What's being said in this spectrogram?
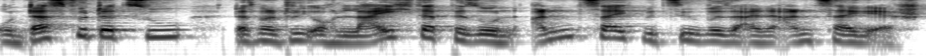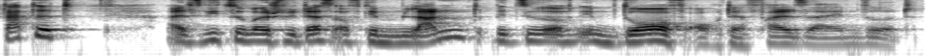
Und das führt dazu, dass man natürlich auch leichter Personen anzeigt bzw. eine Anzeige erstattet, als wie zum Beispiel das auf dem Land bzw. im Dorf auch der Fall sein wird.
